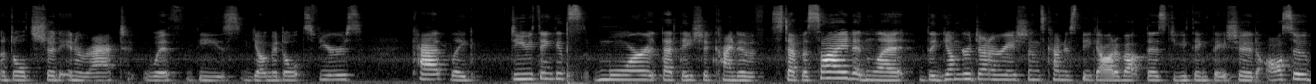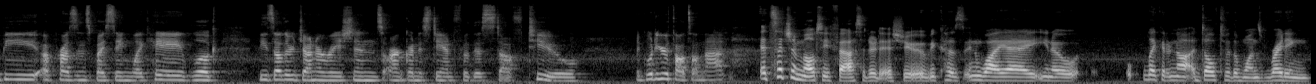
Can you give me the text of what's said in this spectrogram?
adults should interact with these young adult spheres? Kat, like, do you think it's more that they should kind of step aside and let the younger generations kind of speak out about this? Do you think they should also be a presence by saying, like, hey, look, these other generations aren't going to stand for this stuff too. Like, what are your thoughts on that? It's such a multifaceted issue because in YA, you know, like it or not, adults are the ones writing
